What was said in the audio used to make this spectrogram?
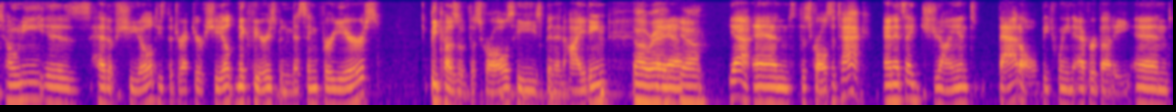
Tony is head of Shield. He's the director of Shield. Nick Fury's been missing for years because of the Skrulls. He's been in hiding. oh right, Yeah. yeah, Yeah, and the Skrulls attack, and it's a giant battle between everybody, and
